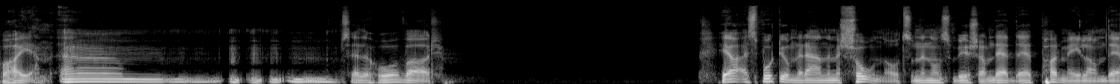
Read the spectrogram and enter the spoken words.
på haien. Um, mm, mm, mm, så er det Håvard. Ja, jeg spurte jo om det der med shownotes, om det er noen som bryr seg om det. Det er et par mailer om det.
